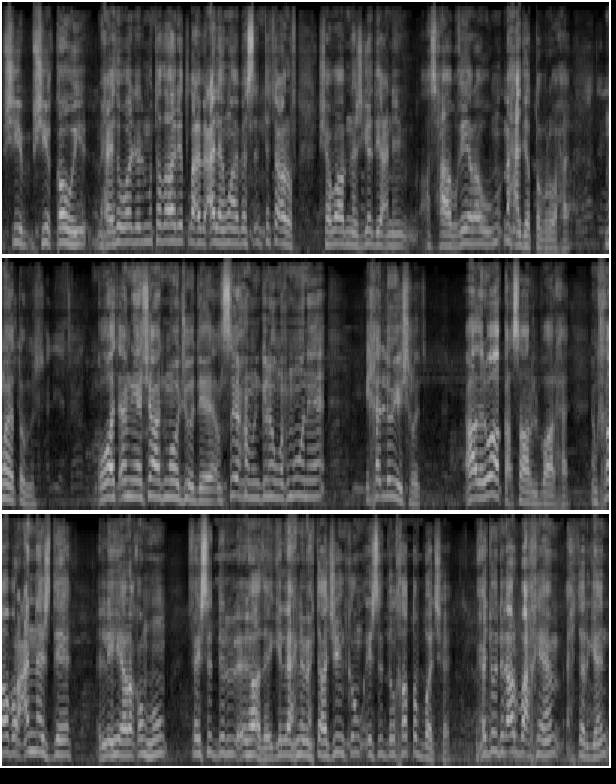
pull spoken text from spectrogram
شيء شيء قوي بحيث هو المتظاهر يطلع بعلم. بس أنت تعرف شبابنا إيش قد يعني أصحاب غيره وما حد يطب روحه ما يطبش. قوات أمنية كانت موجودة نصيحهم نقول لهم احمونا يخلوه يشرد. هذا الواقع صار البارحة. نخابر عن نجدة اللي هي رقمهم فيسد هذا يقول له إحنا محتاجينكم يسد الخط بوجهه. بحدود الأربع خيم احترقن.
